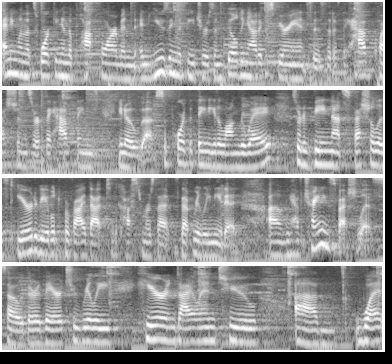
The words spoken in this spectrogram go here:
anyone that's working in the platform and, and using the features and building out experiences. That if they have questions or if they have things, you know, uh, support that they need along the way, sort of being that specialist ear to be able to provide that to the customers that that really need it. Um, we have training specialists. So they're there to really hear and dial into um, what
